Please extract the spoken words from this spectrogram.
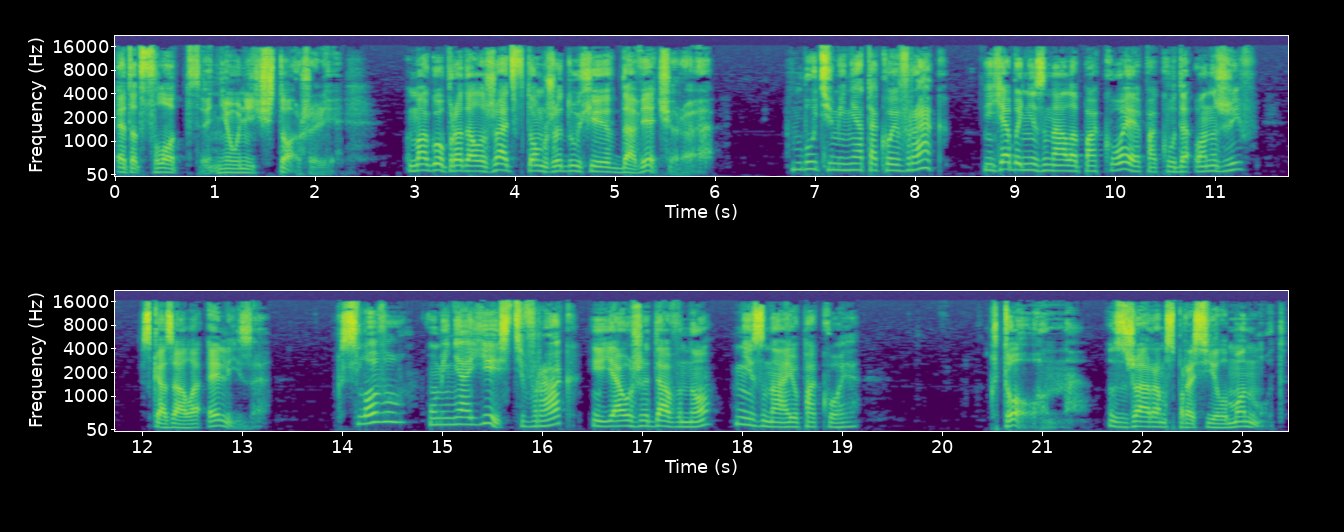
этот флот не уничтожили. Могу продолжать в том же духе до вечера. «Будь у меня такой враг, я бы не знала покоя, покуда он жив», — сказала Элиза. «К слову, у меня есть враг, и я уже давно не знаю покоя». «Кто он?» — с жаром спросил Монмут.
